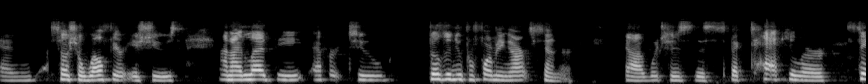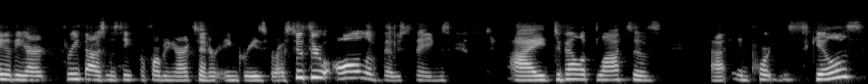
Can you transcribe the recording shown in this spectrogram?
and social welfare issues. And I led the effort to build a new performing arts center uh, which is this spectacular state of the art 3,000 seat performing arts center in Greensboro. So, through all of those things, I developed lots of uh, important skills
